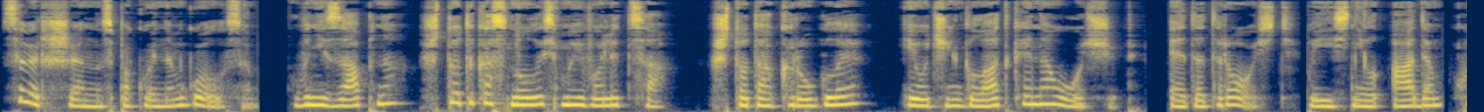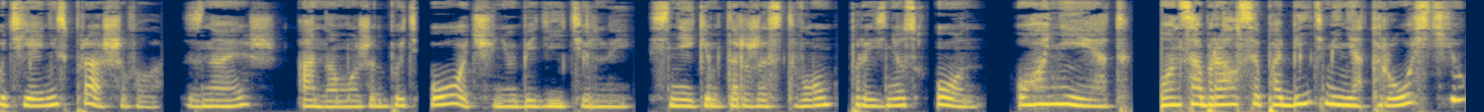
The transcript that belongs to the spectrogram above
совершенно спокойным голосом. Внезапно что-то коснулось моего лица, что-то округлое и очень гладкая на ощупь. «Это трость», — пояснил Адам, хоть я и не спрашивала. «Знаешь, она может быть очень убедительной», — с неким торжеством произнес он. «О нет! Он собрался побить меня тростью?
